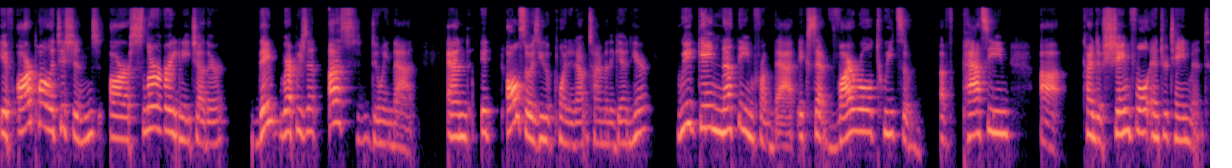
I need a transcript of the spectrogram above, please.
If our politicians are slurring each other, they represent us doing that. And it also, as you have pointed out time and again here, we gain nothing from that except viral tweets of, of passing uh, kind of shameful entertainment.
